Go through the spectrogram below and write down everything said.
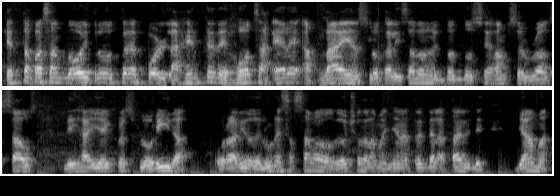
¿Qué está pasando hoy? Todos ustedes por la gente de JL Appliance, localizado en el 212 Hampshire Road South, Lehigh Acres, Florida. Horario de lunes a sábado de 8 de la mañana a 3 de la tarde. Llama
